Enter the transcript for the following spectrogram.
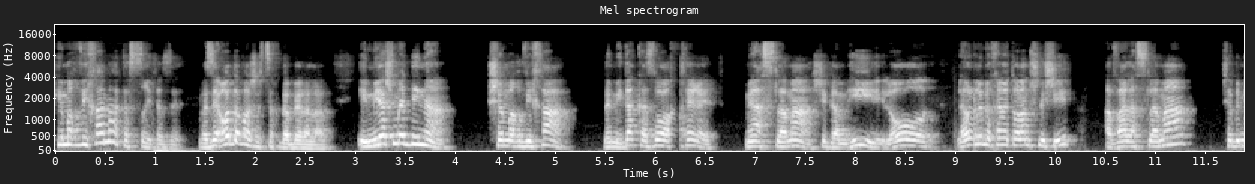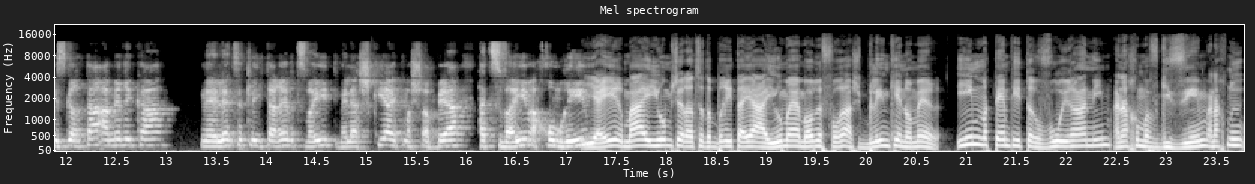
היא מרוויחה מהתסריט הזה, וזה עוד דבר שצריך לדבר עליו. אם יש מדינה שמרוויחה במידה כזו או אחרת מהסלמה שגם היא לא, לא למלחמת עולם שלישית, אבל הסלמה שבמסגרתה אמריקה נאלצת להתערב צבאית ולהשקיע את משאביה הצבאיים החומריים. יאיר, מה האיום של ארה"ב היה? האיום היה מאוד מפורש. בלינקן אומר, אם אתם תתערבו איראנים, אנחנו מפגיזים, אנחנו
